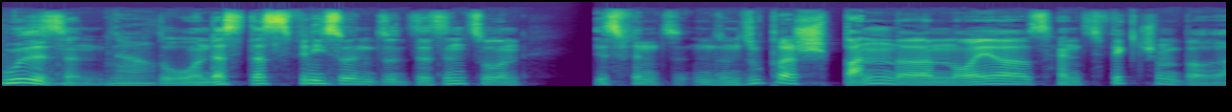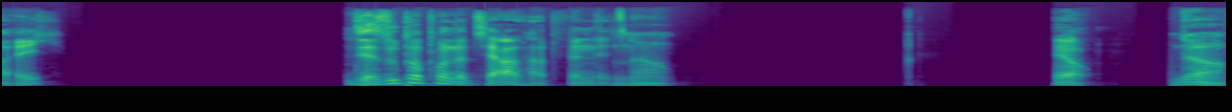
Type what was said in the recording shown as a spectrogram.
cool sind. Ja. So. Und das, das finde ich so, das sind so ein, ist ein super spannender, neuer Science-Fiction-Bereich, der super Potenzial hat, finde ich. Ja. Ja. Ja.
